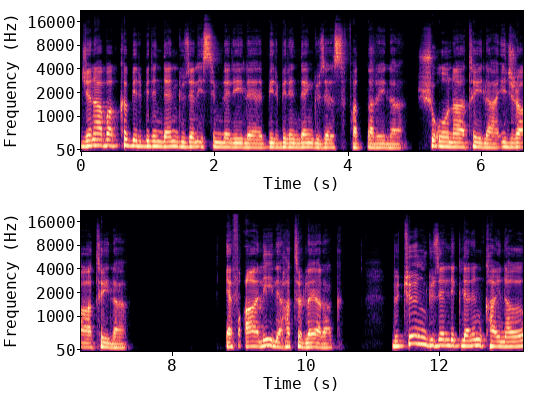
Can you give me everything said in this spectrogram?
Cenab-ı Hakk'ı birbirinden güzel isimleriyle, birbirinden güzel sıfatlarıyla, şuunatıyla, icraatıyla, efaliyle hatırlayarak, bütün güzelliklerin kaynağı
